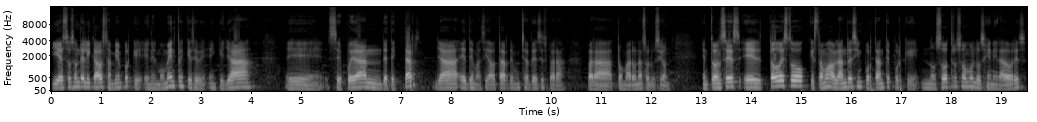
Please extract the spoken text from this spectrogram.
Y estos son delicados también porque en el momento en que, se, en que ya eh, se puedan detectar, ya es demasiado tarde muchas veces para, para tomar una solución. Entonces, eh, todo esto que estamos hablando es importante porque nosotros somos los generadores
